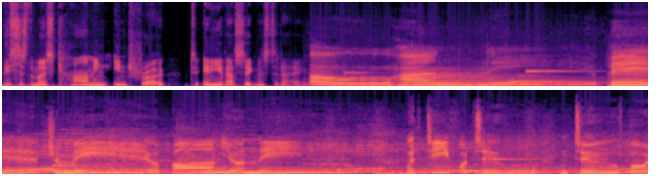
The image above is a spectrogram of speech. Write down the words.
this is the most calming intro to any of our segments today. Oh, honey, picture me upon your knee with tea for two and two for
